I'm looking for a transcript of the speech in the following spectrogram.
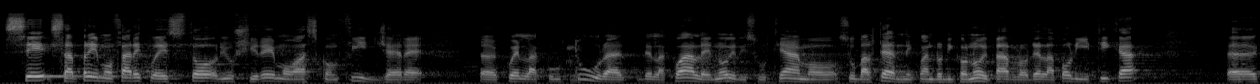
Se sapremo fare questo riusciremo a sconfiggere eh, quella cultura della quale noi risultiamo subalterni, quando dico noi parlo della politica, eh,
